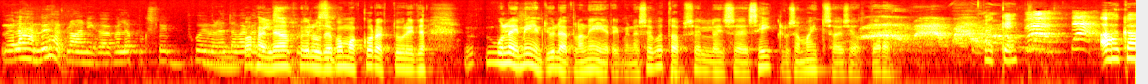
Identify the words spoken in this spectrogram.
me läheme ühe plaaniga, aga lõpuks võib kujuneda väga vahel jah, elu teeb omad korrektuurid ja mulle ei meeldi üleplaneerimine, see võtab sellise seikluse maitse asjalt ära. okei okay aga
